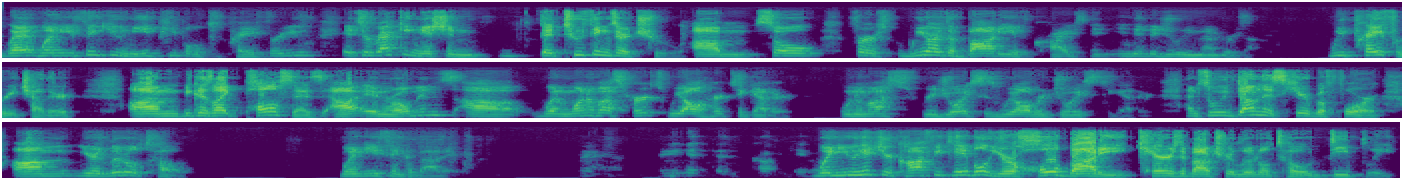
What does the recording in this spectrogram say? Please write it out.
when, when you think you need people to pray for you, it's a recognition that two things are true. Um, so first, we are the body of Christ and individually members of it. We pray for each other um, because, like Paul says uh, in Romans, uh, when one of us hurts, we all hurt together. When one of us rejoices, we all rejoice together. And so we've done this here before. Um, your little toe. When do you think about it? When you hit the coffee table. when you hit your coffee table, your whole body cares about your little toe deeply.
